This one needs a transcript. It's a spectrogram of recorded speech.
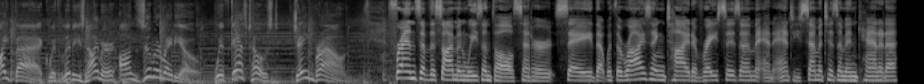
Fight Back with Libby Znaimer on Zoomer Radio with guest host Jane Brown. Friends of the Simon Wiesenthal Center say that with the rising tide of racism and anti Semitism in Canada,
